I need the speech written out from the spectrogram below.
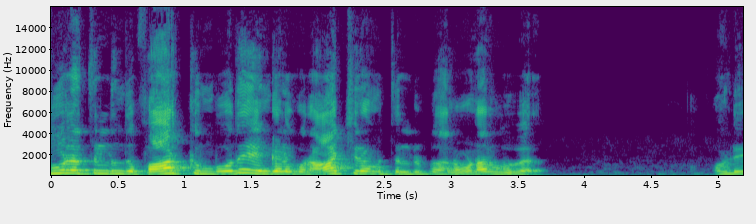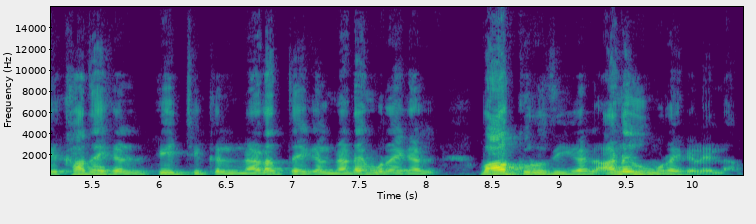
தூரத்திலிருந்து பார்க்கும்போதே எங்களுக்கு ஒரு ஆச்சிரமத்தில் இருப்பதான உணர்வு வரும். அவருடைய கதைகள் பேச்சுக்கள் நடத்தைகள் நடைமுறைகள் வாக்குறுதிகள் அணுகுமுறைகள் எல்லாம்.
